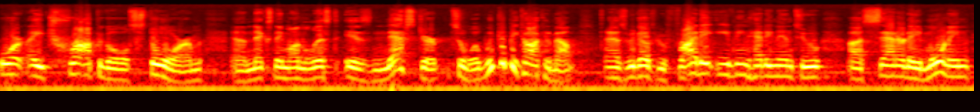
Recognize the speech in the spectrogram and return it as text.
or a tropical storm. And next name on the list is Nestor. So, what we could be talking about as we go through Friday evening heading into uh, Saturday morning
